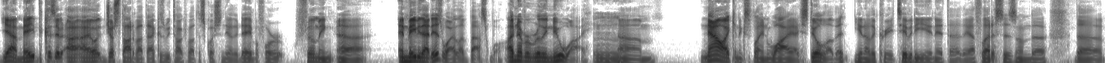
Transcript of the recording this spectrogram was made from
yeah, made because I, I just thought about that because we talked about this question the other day before filming, uh, and maybe that is why I love basketball. I never really knew why. Mhm. Um, now I can explain why I still love it. You know, the creativity in it, the the athleticism, the the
